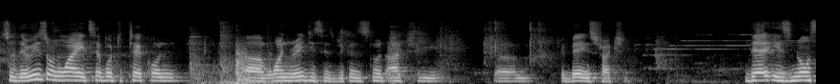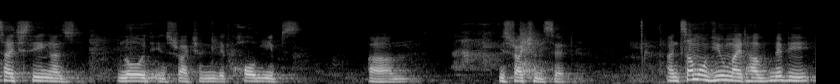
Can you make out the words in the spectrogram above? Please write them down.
So the reason why it's able to take on uh, one register is because it's not actually um, a bare instruction. There is no such thing as load instruction in the core MIPS um, instruction set. And some of you might have maybe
